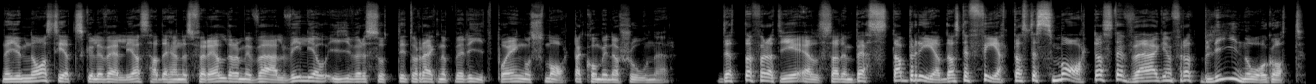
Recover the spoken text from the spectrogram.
När gymnasiet skulle väljas hade hennes föräldrar med välvilja och iver suttit och räknat meritpoäng och smarta kombinationer. Detta för att ge Elsa den bästa, bredaste, fetaste, smartaste vägen för att bli något.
